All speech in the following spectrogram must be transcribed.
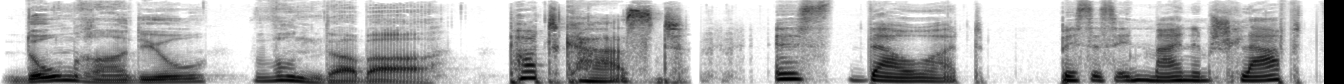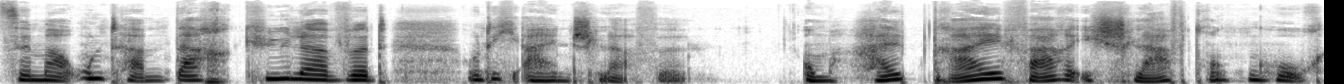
Domradio Wunderbar. Podcast. Es dauert, bis es in meinem Schlafzimmer unterm Dach kühler wird und ich einschlafe. Um halb drei fahre ich schlaftrunken hoch.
